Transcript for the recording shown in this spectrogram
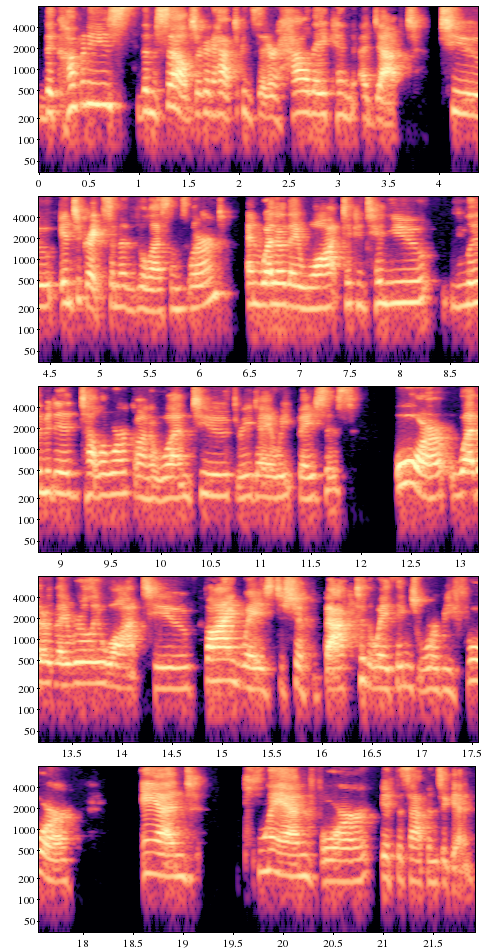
the companies themselves are going to have to consider how they can adapt to integrate some of the lessons learned and whether they want to continue limited telework on a one, two, three day a week basis, or whether they really want to find ways to shift back to the way things were before and plan for if this happens again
